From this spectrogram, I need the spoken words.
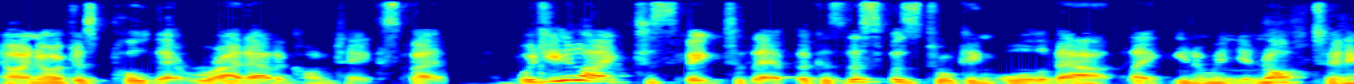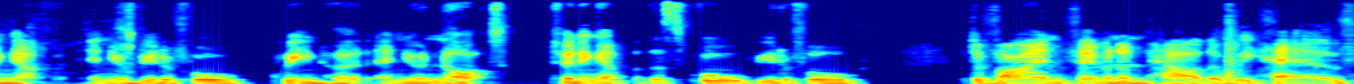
Now, I know I've just pulled that right out of context, but would you like to speak to that? Because this was talking all about, like, you know, when you're not turning up in your beautiful queenhood and you're not turning up with this full, beautiful, divine feminine power that we have,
